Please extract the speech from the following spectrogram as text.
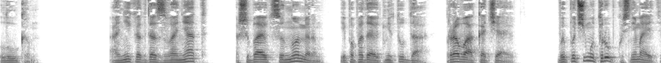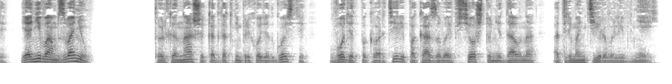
луком. Они, когда звонят, ошибаются номером и попадают не туда, права качают. Вы почему трубку снимаете? Я не вам звоню. Только наши, когда к ним приходят гости, водят по квартире, показывая все, что недавно отремонтировали в ней.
